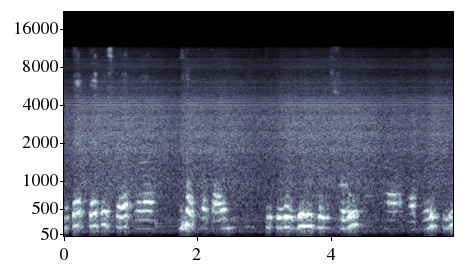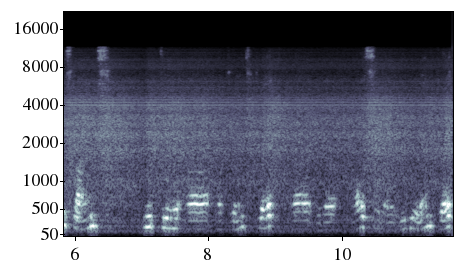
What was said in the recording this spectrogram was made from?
So that, that is that uh, what I'm today really will show uh, a great bass lines into uh, a trance track uh, with a or a EDM track.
